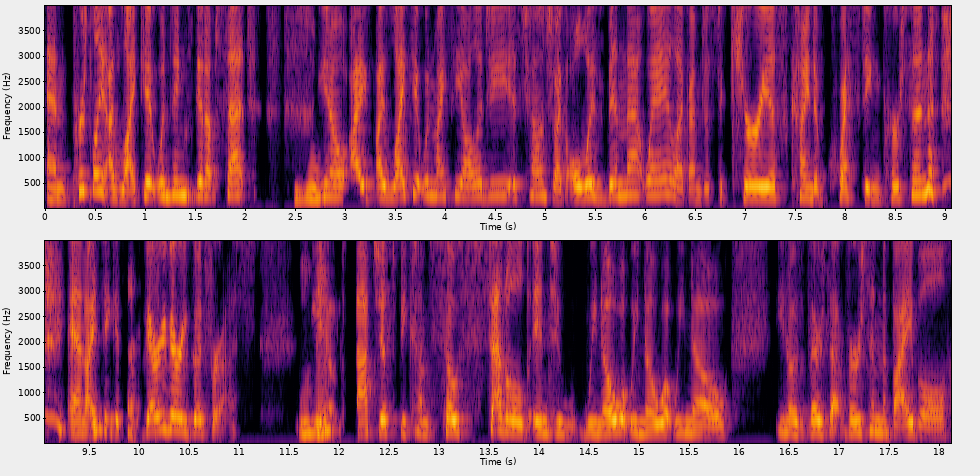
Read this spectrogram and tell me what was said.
And personally, I like it when things get upset. Mhm. You know, I, I like it when my theology is challenged. I've always been that way. Like I'm just a curious kind of questing person. And I think it's very, very good for us you Mhm. know, not just become so settled into we know what we know, what we know. You know, there's that verse in the Bible.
